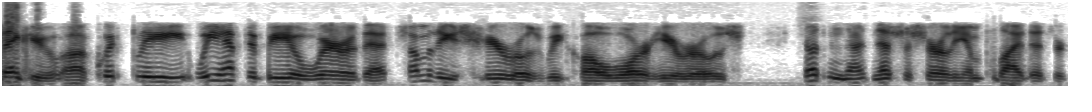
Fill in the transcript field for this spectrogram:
Thank you. Uh, quickly, we have to be aware that some of these heroes we call war heroes doesn't necessarily imply that they're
